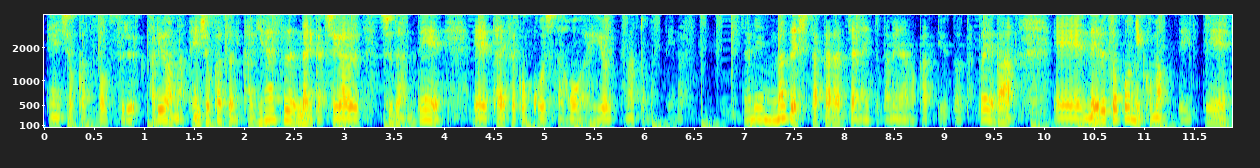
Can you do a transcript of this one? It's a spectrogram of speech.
転職活動をするあるいはま転職活動に限らず何か違う手段で、えー、対策を講じた方が良いかなと思っています。ちなみになぜ下からじゃないとダメなのかっていうと例えば、えー、寝るところに困っていて、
